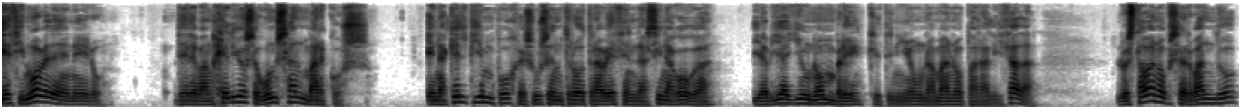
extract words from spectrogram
19 de enero del Evangelio según San Marcos. En aquel tiempo Jesús entró otra vez en la sinagoga y había allí un hombre que tenía una mano paralizada. Lo estaban observando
